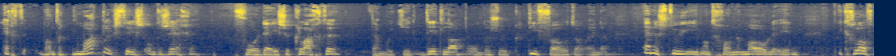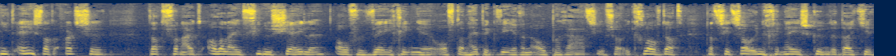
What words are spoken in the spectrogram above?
echt, want het makkelijkste is om te zeggen voor deze klachten, dan moet je dit labonderzoek, die foto en, dan, en dan stuur je iemand gewoon de molen in. Ik geloof niet eens dat artsen dat vanuit allerlei financiële overwegingen of dan heb ik weer een operatie of zo. Ik geloof dat dat zit zo in de geneeskunde dat je,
